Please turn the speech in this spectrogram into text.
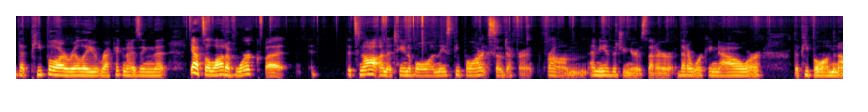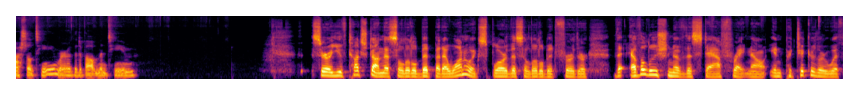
that people are really recognizing that yeah, it's a lot of work, but it's not unattainable. And these people aren't so different from any of the juniors that are that are working now or the people on the national team or the development team. Sarah, you've touched on this a little bit, but I want to explore this a little bit further. The evolution of the staff right now, in particular with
